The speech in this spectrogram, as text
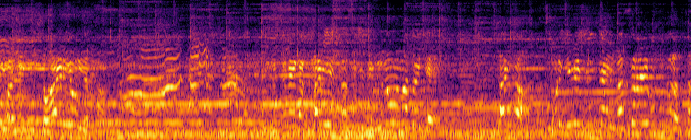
愛は全部とえるようになった。娘が大変したすぎて布をまといて最後は織姫神社に祀られることとなった。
